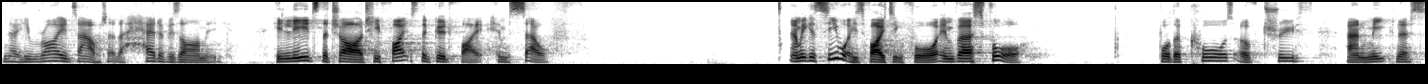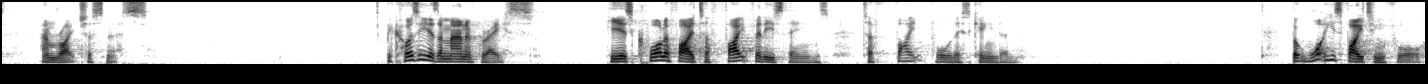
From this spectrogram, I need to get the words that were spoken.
No, he rides out at the head of his army. He leads the charge. He fights the good fight himself. And we can see what he's fighting for in verse 4 for the cause of truth and meekness and righteousness. Because he is a man of grace, he is qualified to fight for these things, to fight for this kingdom. But what he's fighting for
